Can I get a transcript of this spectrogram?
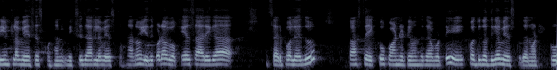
దీంట్లో వేసేసుకుంటున్నాను. మిక్సీ జార్లో వేసుకుంటున్నాను. ఇది కూడా ఒకేసారిగా సరిపోలేదు. కాస్త ఎక్కువ క్వాంటిటీ ఉంది కాబట్టి కొద్ది కొద్దిగా వేసుకుంది అనమాట టూ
